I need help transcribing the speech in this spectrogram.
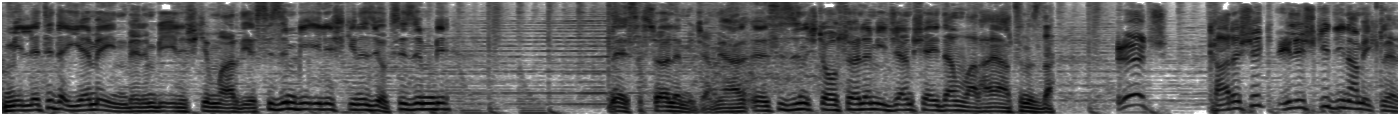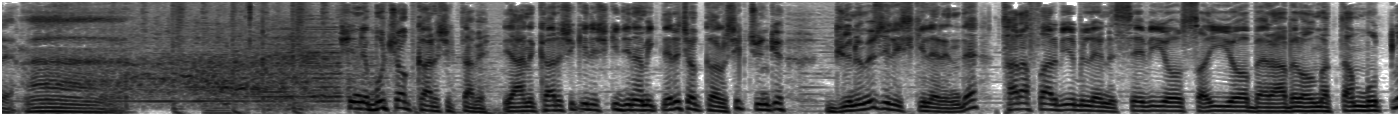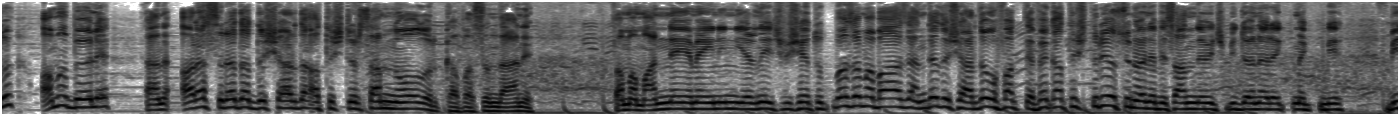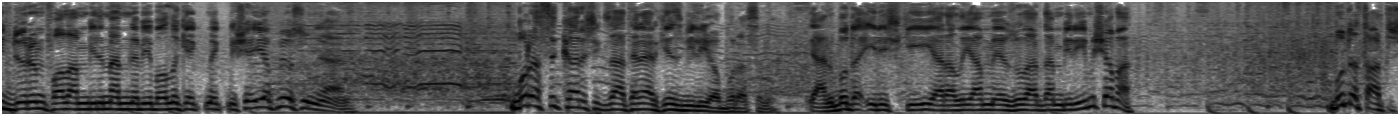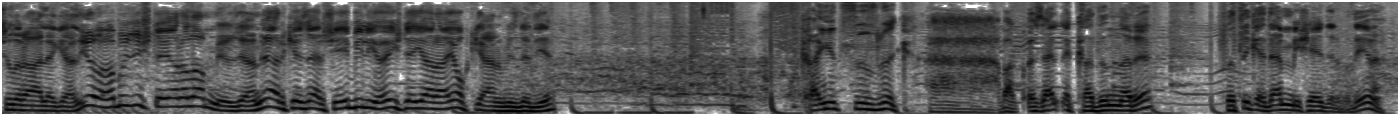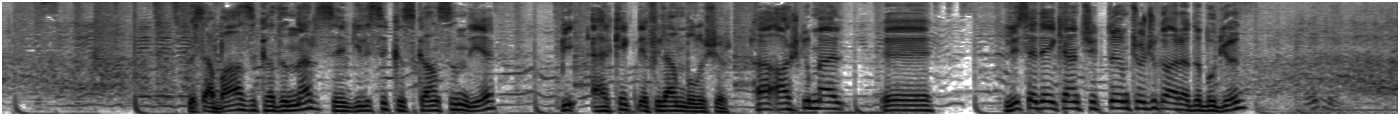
milleti de yemeyin benim bir ilişkim var diye. Sizin bir ilişkiniz yok. Sizin bir Neyse söylemeyeceğim yani e, sizin işte o söylemeyeceğim şeyden var hayatınızda. Üç, karışık ilişki dinamikleri. Ha. Şimdi bu çok karışık tabi. Yani karışık ilişki dinamikleri çok karışık. Çünkü günümüz ilişkilerinde taraflar birbirlerini seviyor, sayıyor, beraber olmaktan mutlu. Ama böyle Yani ara sıra da dışarıda atıştırsam ne olur kafasında hani. Tamam anne yemeğinin yerine hiçbir şey tutmaz ama bazen de dışarıda ufak tefek atıştırıyorsun öyle bir sandviç, bir döner ekmek, bir bir dürüm falan bilmem ne bir balık ekmek bir şey yapıyorsun yani. Burası karışık zaten herkes biliyor burasını. Yani bu da ilişkiyi yaralayan mevzulardan biriymiş ama bu da tartışılır hale geldi. Yok biz işte yaralanmıyoruz yani. Herkes her şeyi biliyor. İşte yara yok yani bizde diye. Kayıtsızlık. Ha, bak özellikle kadınları fıtık eden bir şeydir bu değil mi? Mesela bazı kadınlar sevgilisi kıskansın diye bir erkekle filan buluşur. Ha aşkım ben e, lisedeyken çıktığım çocuk aradı bugün.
